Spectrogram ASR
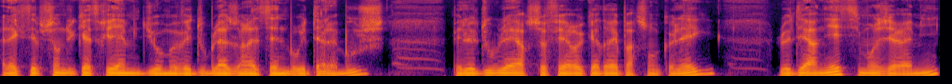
à l'exception du quatrième dû au mauvais doublage dans la scène bruitée à la bouche, mais le doubleur se fait recadrer par son collègue, le dernier, Simon Jérémy,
